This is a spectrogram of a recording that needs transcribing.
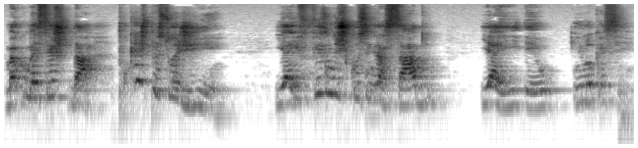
Mas comecei a estudar. Por que as pessoas riem? E aí fiz um discurso engraçado e aí eu enlouqueci.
